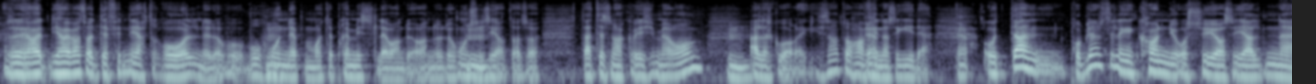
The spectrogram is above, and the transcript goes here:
Altså, de, har, de har i hvert fall definert rollene, da, hvor, hvor hun mm. er på en måte premissleverandøren. Og det er hun mm. som sier at altså, dette snakker vi ikke mer om, mm. ellers går jeg. Sant? Og han ja. finner seg i det. Ja. Og den problemstillingen kan jo også gjøre seg gjeldende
